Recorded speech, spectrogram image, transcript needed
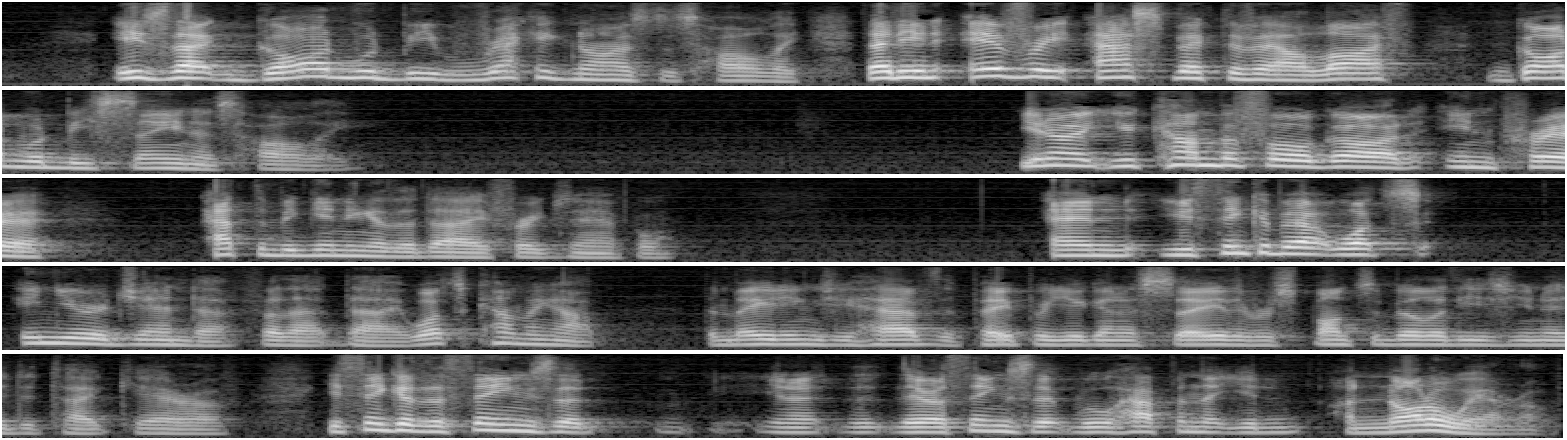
is that God would be recognized as holy. That in every aspect of our life, God would be seen as holy. You know, you come before God in prayer at the beginning of the day, for example, and you think about what's in your agenda for that day, what's coming up, the meetings you have, the people you're going to see, the responsibilities you need to take care of. You think of the things that, you know, there are things that will happen that you are not aware of.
